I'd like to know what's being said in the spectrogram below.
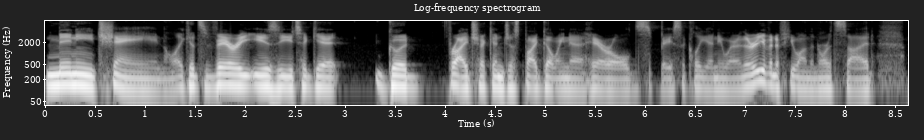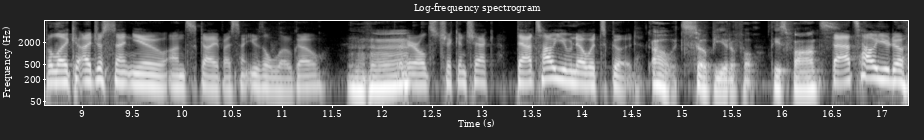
mini chain. Like it's very easy to get good fried chicken just by going to Harold's basically anywhere. And there are even a few on the north side. But like I just sent you on Skype, I sent you the logo mm-hmm. for Harold's Chicken Shack. That's how you know it's good. Oh, it's so beautiful. These fonts. That's how you know,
